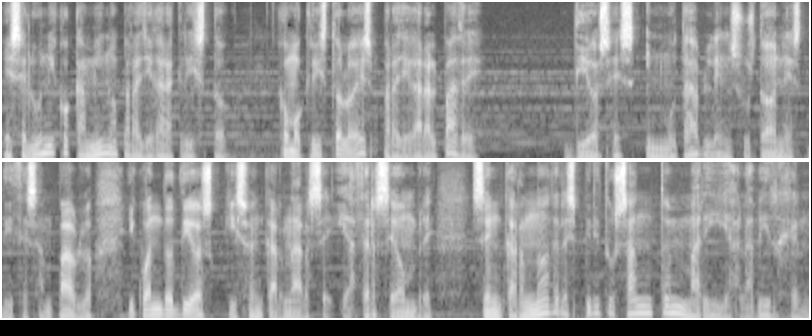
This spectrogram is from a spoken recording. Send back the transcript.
es el único camino para llegar a Cristo, como Cristo lo es para llegar al Padre. Dios es inmutable en sus dones, dice San Pablo, y cuando Dios quiso encarnarse y hacerse hombre, se encarnó del Espíritu Santo en María, la Virgen.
